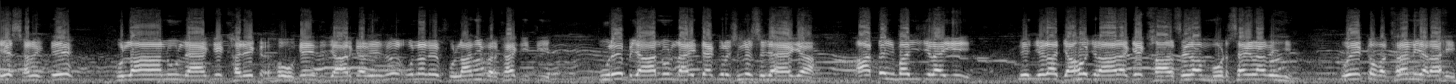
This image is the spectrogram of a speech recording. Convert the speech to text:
ਇਹ ਸੜਕ ਤੇ ਫੁੱਲਾਂ ਨੂੰ ਲੈ ਕੇ ਖੜੇ ਹੋ ਕੇ ਇੰਤਜ਼ਾਰ ਕਰ ਰਹੇ ਸਨ। ਉਹਨਾਂ ਨੇ ਫੁੱਲਾਂ ਦੀ ਵਰਖਾ ਕੀਤੀ। ਪੂਰੇ ਬਾਜ਼ਾਰ ਨੂੰ ਲਾਈਟ ਡੈਕੋਰੇਸ਼ਨ ਨਾਲ ਸਜਾਇਆ ਗਿਆ। ਆਤਿਸ਼ਬਾਜ਼ੀ ਚਲਾਈ ਗਈ। ਤੇ ਜਿਹੜਾ ਜਾਹੋ ਜਲਾਲ ਅਗੇ ਖਾਲਸੇ ਦਾ ਮੋਟਰਸਾਈਕਲਾਂ ਤੇ ਸੀ ਉਹ ਇੱਕ ਵੱਖਰਾ ਨਜ਼ਾਰਾ ਸੀ।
